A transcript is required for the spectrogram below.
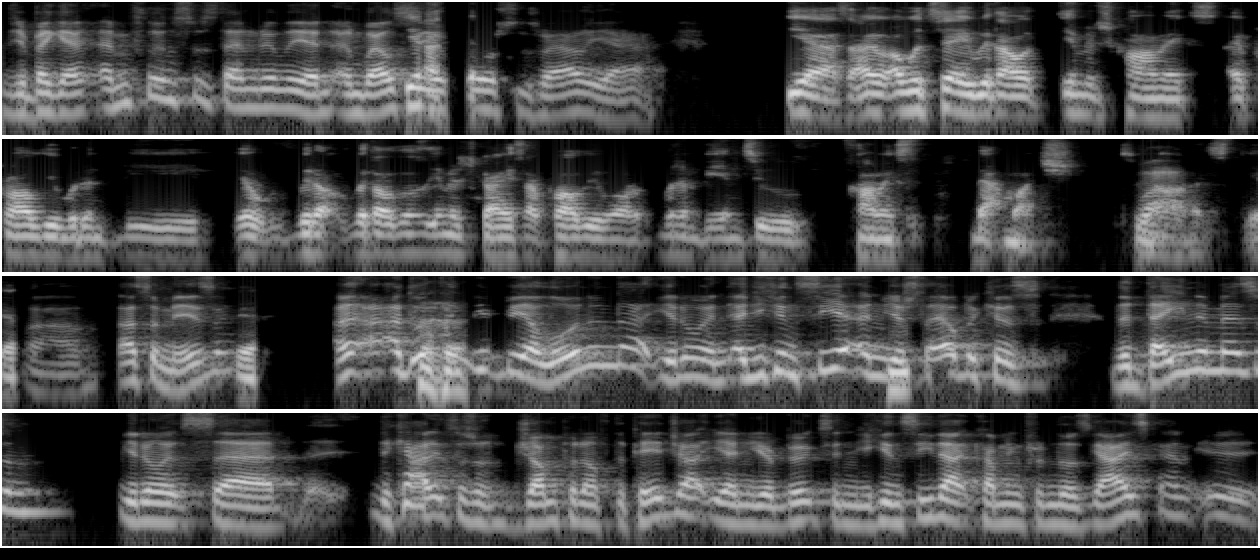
your big influences then really and, and Whilce yeah. of course as well yeah yes I, I would say without image comics i probably wouldn't be you know, without without those image guys i probably wouldn't be into comics that much to wow. be honest yeah wow that's amazing yeah. I, I don't think you'd be alone in that, you know, and, and you can see it in yourself because the dynamism, you know, it's uh, the characters are jumping off the page at you in your books, and you can see that coming from those guys, can't you?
